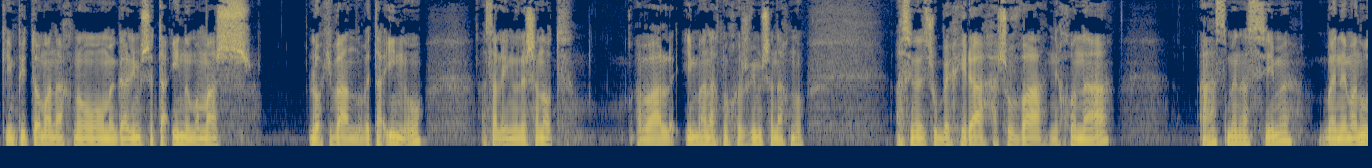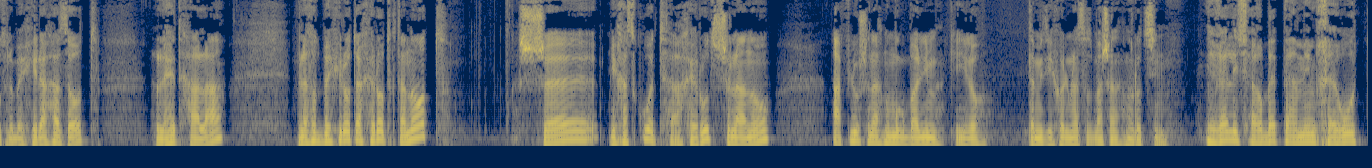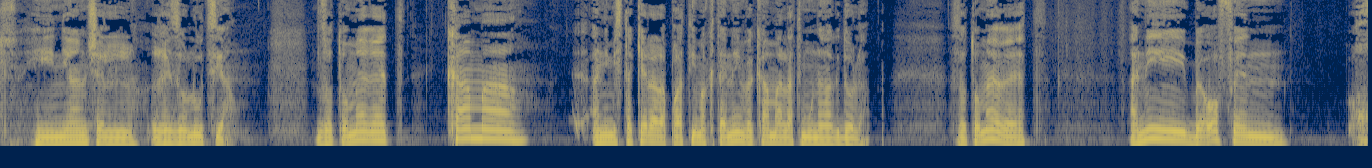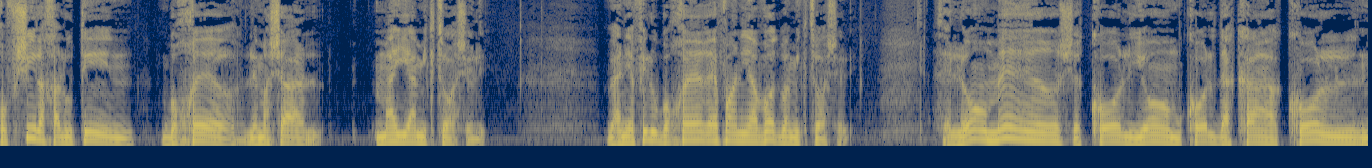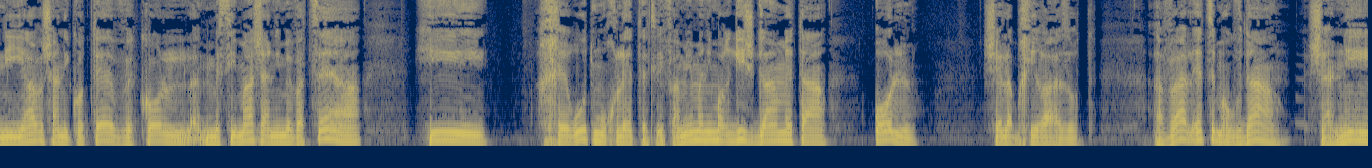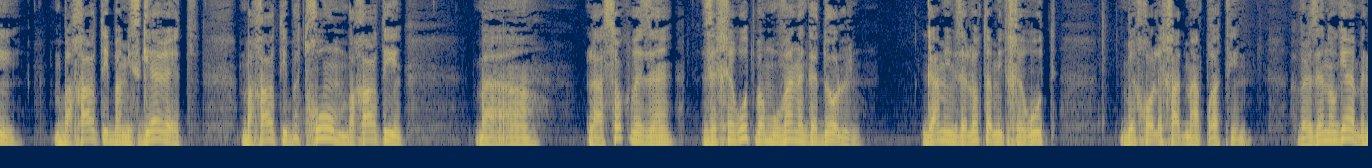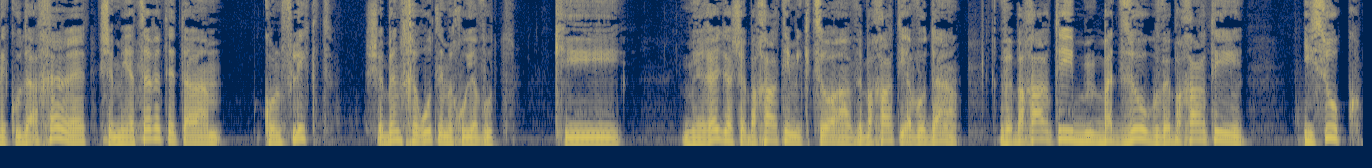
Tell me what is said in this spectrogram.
כי אם פתאום אנחנו מגלים שטעינו ממש, לא כיוונו וטעינו, אז עלינו לשנות. אבל אם אנחנו חושבים שאנחנו עשינו איזושהי בחירה חשובה, נכונה, אז מנסים בנאמנות לבחירה הזאת ללכת הלאה. ולעשות בחירות אחרות קטנות שיחזקו את החירות שלנו אפילו שאנחנו מוגבלים כי לא תמיד יכולים לעשות מה שאנחנו רוצים. נראה לי שהרבה פעמים חירות היא עניין של רזולוציה. זאת אומרת, כמה אני מסתכל על הפרטים הקטנים וכמה על התמונה הגדולה. זאת אומרת, אני באופן חופשי לחלוטין בוחר, למשל, מה יהיה המקצוע שלי. ואני אפילו בוחר איפה אני אעבוד במקצוע שלי. זה לא אומר שכל יום, כל דקה, כל נייר שאני כותב וכל משימה שאני מבצע היא חירות מוחלטת. לפעמים אני מרגיש גם את העול של הבחירה הזאת. אבל עצם העובדה שאני בחרתי במסגרת, בחרתי בתחום, בחרתי ב... לעסוק בזה, זה חירות במובן הגדול, גם אם זה לא תמיד חירות בכל אחד מהפרטים. אבל זה נוגע בנקודה אחרת שמייצרת את הקונפליקט שבין חירות למחויבות. כי מרגע שבחרתי מקצוע ובחרתי עבודה ובחרתי בת זוג ובחרתי עיסוק,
